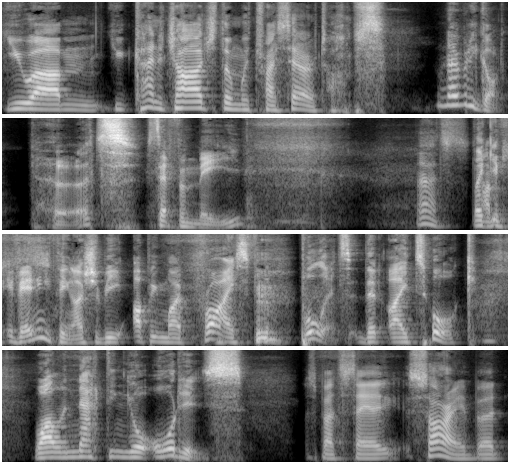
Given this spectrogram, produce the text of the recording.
You um, you kind of charged them with Triceratops. Nobody got hurt except for me. That's Like, if, if anything, I should be upping my price for the bullet that I took while enacting your orders. I was about to say sorry, but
